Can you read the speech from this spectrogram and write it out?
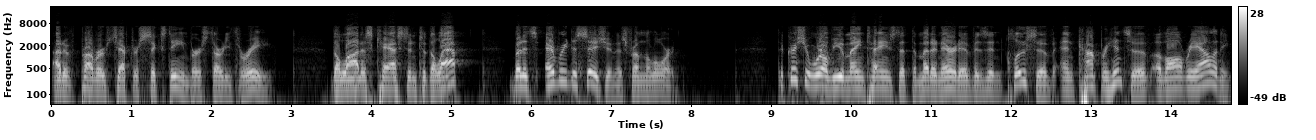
out of Proverbs chapter 16, verse 33. The lot is cast into the lap, but its every decision is from the Lord. The Christian worldview maintains that the meta narrative is inclusive and comprehensive of all reality.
